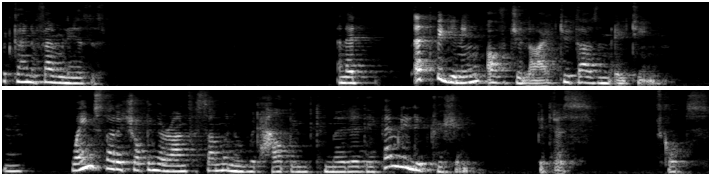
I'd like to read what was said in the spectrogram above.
What kind of family is this? And at, at the beginning of July 2018, yeah, Wayne started shopping around for someone who would help him to murder their family electrician, Petrus Scotts.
